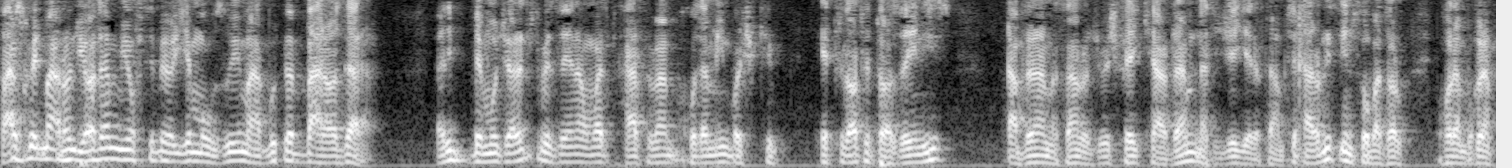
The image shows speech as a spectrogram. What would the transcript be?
فرض کنید من الان یادم میفته به یه موضوعی مربوط به برادرم ولی به مجردی که به ذهنم اومد حرف من خودم این باشه که اطلاعات تازه نیست قبلا هم مثلا راجبش فکر کردم نتیجه گرفتم. چه قرار نیست این صحبت ها رو خودم بکنم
